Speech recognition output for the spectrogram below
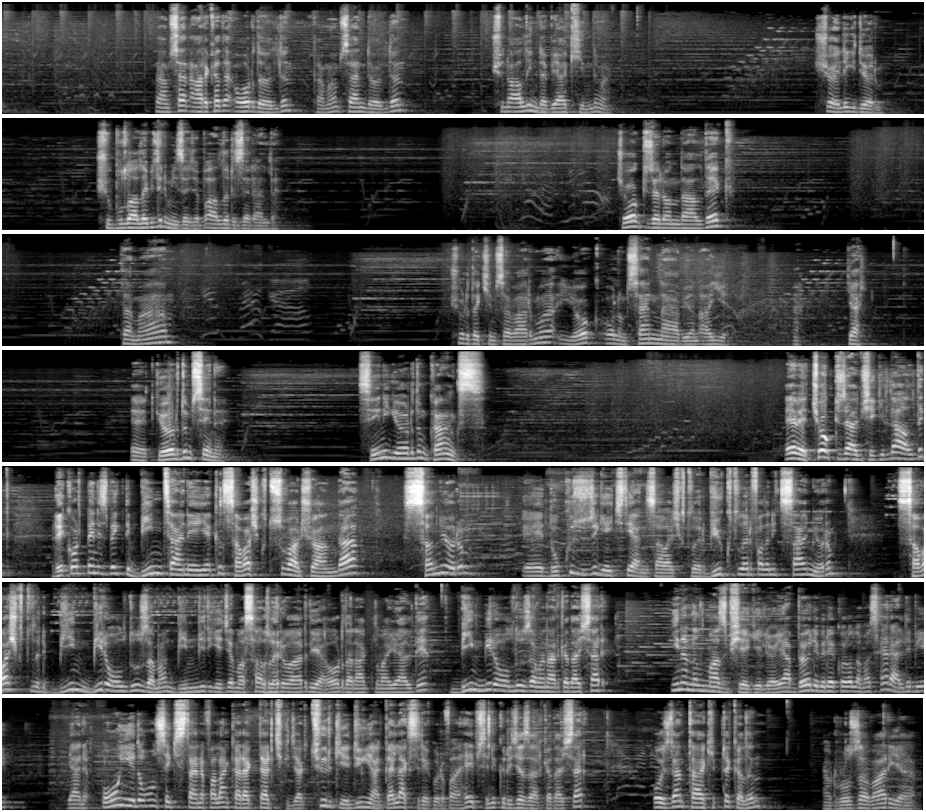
Tamam sen arkada orada öldün. Tamam sen de öldün. Şunu alayım da bir akayım değil mi? Şöyle gidiyorum. Şu bulu alabilir miyiz acaba? Alırız herhalde. Çok güzel onu da aldık. Tamam. Şurada kimse var mı? Yok. Oğlum sen ne yapıyorsun ayı? Heh, gel. Evet gördüm seni. Seni gördüm kanks. Evet çok güzel bir şekilde aldık. Rekortmen İzbek'te 1000 taneye yakın savaş kutusu var şu anda. Sanıyorum e, 900'ü geçti yani savaş kutuları. Büyük kutuları falan hiç saymıyorum. Savaş kutuları 1001 olduğu zaman 1001 gece masalları vardı ya oradan aklıma geldi. 1001 olduğu zaman arkadaşlar inanılmaz bir şey geliyor ya böyle bir rekor olamaz. Herhalde bir yani 17-18 tane falan karakter çıkacak. Türkiye, dünya, galaksi rekoru falan hepsini kıracağız arkadaşlar. O yüzden takipte kalın. Ya Rosa var ya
